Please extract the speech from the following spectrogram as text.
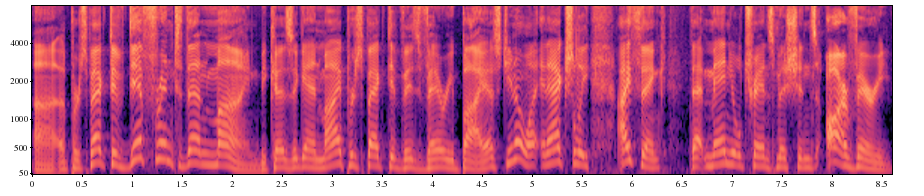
Uh, a perspective different than mine, because again, my perspective is very biased. You know what? And actually, I think that manual transmissions are very,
